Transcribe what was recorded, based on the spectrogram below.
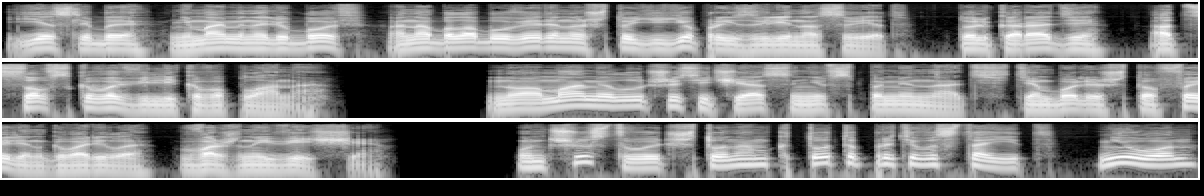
Если бы не мамина любовь, она была бы уверена, что ее произвели на свет, только ради отцовского великого плана. Но о маме лучше сейчас не вспоминать, тем более что Фейлин говорила важные вещи. Он чувствует, что нам кто-то противостоит. Ни он,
